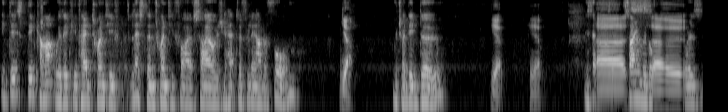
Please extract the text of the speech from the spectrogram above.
It did, did come up with if you've had 20, less than 25 sales, you had to fill out a form, yeah, which I did do. yeah, yeah. Is that Uh, same with so is,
